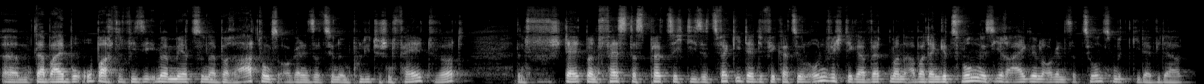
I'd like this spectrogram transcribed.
ähm, dabei beobachtet, wie sie immer mehr zu einer Beratungsorganisation im politischen Feld wird, dann stellt man fest, dass plötzlich diese Zweckidentifikation unwichtiger wird, man aber dann gezwungen ist, ihre eigenen Organisationsmitglieder wieder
